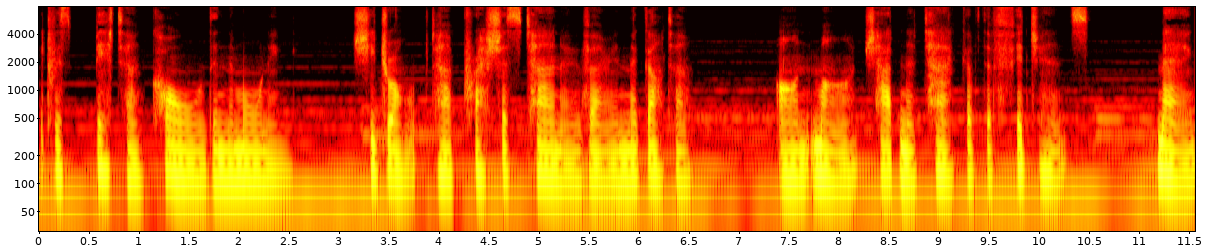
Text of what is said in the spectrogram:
It was bitter cold in the morning. She dropped her precious turnover in the gutter. Aunt March had an attack of the fidgets. Meg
